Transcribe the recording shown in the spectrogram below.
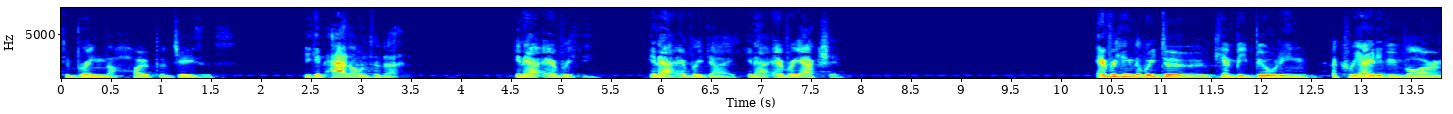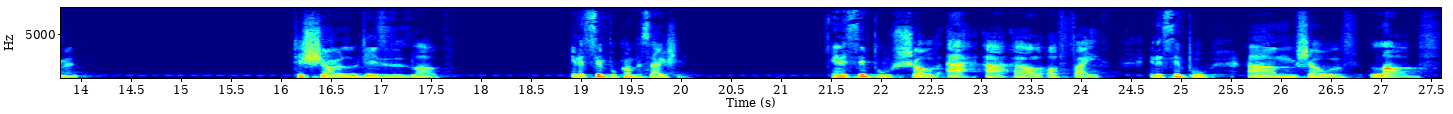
to bring the hope of Jesus? You can add on to that in our everything, in our everyday, in our every action. Everything that we do can be building a creative environment to show Jesus' love in a simple conversation, in a simple show of, uh, uh, of faith, in a simple um, show of love.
